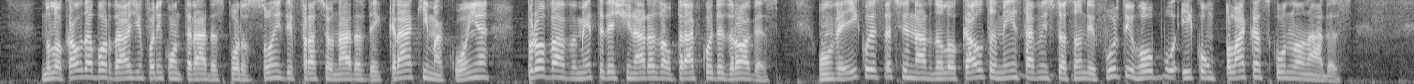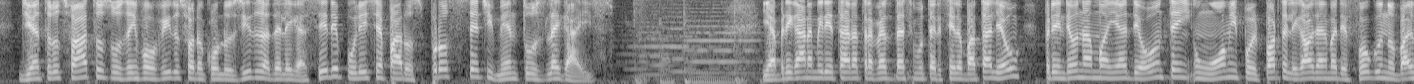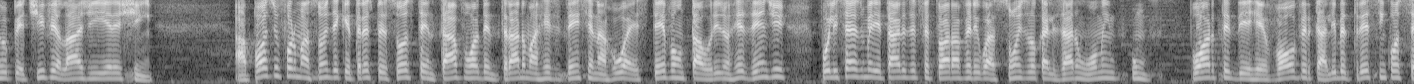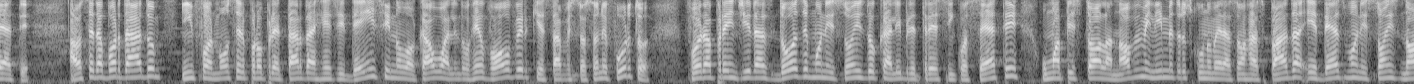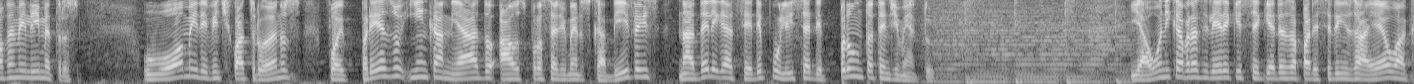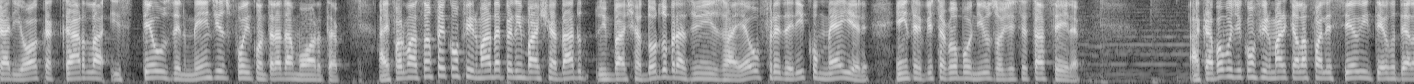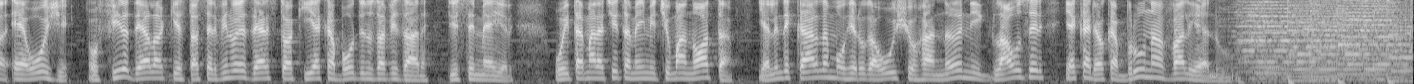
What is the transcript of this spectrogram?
No local da abordagem foram encontradas porções de fracionadas de crack e maconha, provavelmente destinadas ao tráfico de drogas. Um veículo estacionado no local também estava em situação de furto e roubo e com placas clonadas. Diante dos fatos, os envolvidos foram conduzidos à delegacia de polícia para os procedimentos legais. E a Brigada Militar, através do 13º Batalhão, prendeu na manhã de ontem um homem por porta legal de arma de fogo no bairro Petit Velagem e Erechim. Após informações de que três pessoas tentavam adentrar uma residência na rua Estevão Taurino Rezende, policiais militares efetuaram averiguações e localizaram um homem com porte de revólver calibre 357. Ao ser abordado, informou ser proprietário da residência e no local, além do revólver, que estava em situação de furto, foram apreendidas 12 munições do calibre 357, uma pistola 9mm com numeração raspada e 10 munições 9mm. O homem de 24 anos foi preso e encaminhado aos procedimentos cabíveis na delegacia de polícia de pronto atendimento. E a única brasileira que seguia desaparecida em Israel, a carioca Carla Steuser Mendes, foi encontrada morta. A informação foi confirmada pelo embaixador do Brasil em Israel, Frederico Meyer, em entrevista à Globo News hoje, sexta-feira. Acabamos de confirmar que ela faleceu e o enterro dela é hoje. O filho dela, que está servindo o exército aqui, acabou de nos avisar, disse Meyer. O Itamaraty também emitiu uma nota. E além de Carla, morreram o gaúcho Hanani Glauser e a carioca Bruna Valiano.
